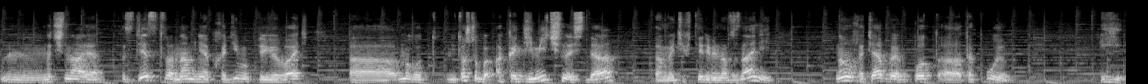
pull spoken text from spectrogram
начиная с детства, нам необходимо прививать, а, ну вот, не то чтобы академичность, да, там, этих терминов знаний, но хотя бы вот а, такую. И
